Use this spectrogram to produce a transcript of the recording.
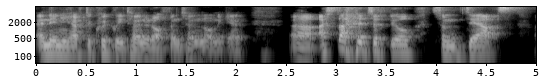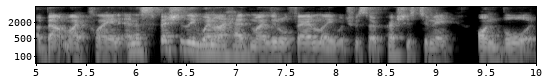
and then you have to quickly turn it off and turn it on again? Uh, I started to feel some doubts about my plane, and especially when I had my little family, which was so precious to me, on board.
